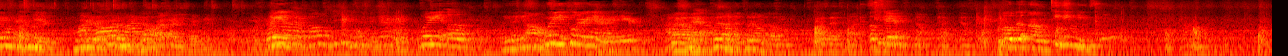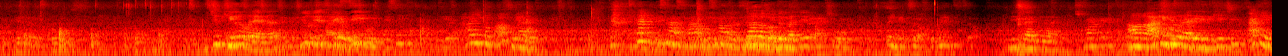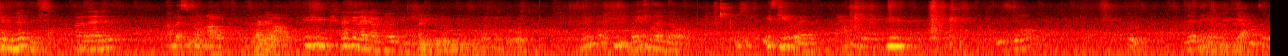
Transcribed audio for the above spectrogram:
My God, my God. Where you where you where you put her in right there? Um, put it on the put it on the um upstairs? No, down, downstairs. Oh the um TV news. But you cute or whatever. You is cute. thing itself, the lens itself. You just gotta be like, I don't know, I can't do what I did in the kitchen. I can't do nothing. Oh, How does that look? Unless it's on auto. Is it okay. on auto? I feel like I'm joking. I can do it music. Where's that cute baby button though? It's cute, whatever. it's small. Two. That one too.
